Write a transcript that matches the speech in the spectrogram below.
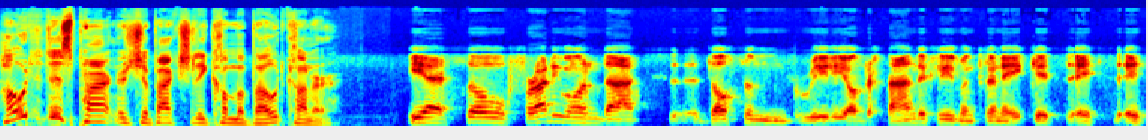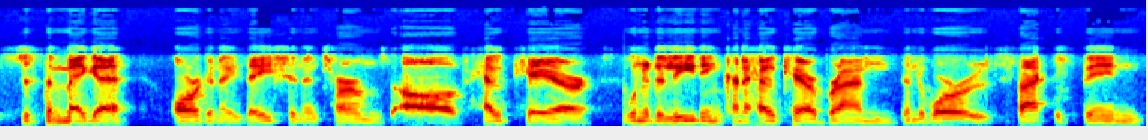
How did this partnership actually come about, Conor? Yeah, so for anyone that doesn't really understand the Cleveland Clinic, it's it's it's just a mega organization in terms of healthcare, one of the leading kind of healthcare brands in the world. In fact, it's been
